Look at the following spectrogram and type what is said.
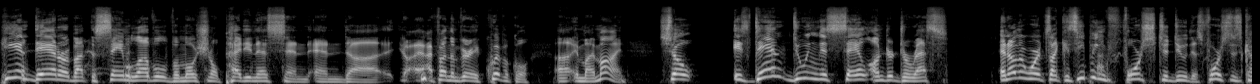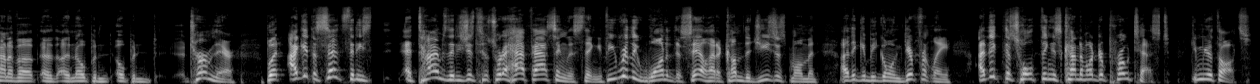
He and Dan are about the same level of emotional pettiness, and and uh, you know, I find them very equivocal uh, in my mind. So is Dan doing this sale under duress? In other words, like is he being forced to do this? Forced is kind of a, a an open open term there, but I get the sense that he's at times that he's just sort of half-assing this thing. If he really wanted the sale, had a come to Jesus moment, I think it'd be going differently. I think this whole thing is kind of under protest. Give me your thoughts.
